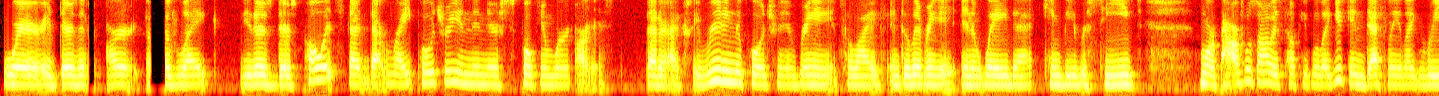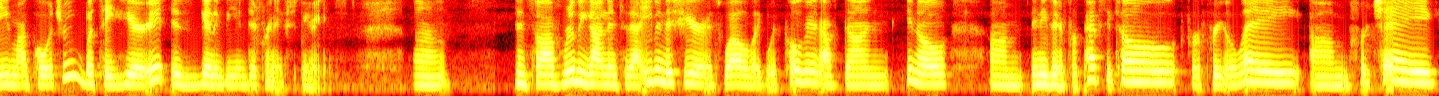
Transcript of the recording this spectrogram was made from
where there's an art of like there's there's poets that that write poetry and then there's spoken word artists that are actually reading the poetry and bringing it to life and delivering it in a way that can be received more powerful. So I always tell people like you can definitely like read my poetry, but to hear it is going to be a different experience. Um, and so I've really gotten into that. Even this year as well, like with COVID, I've done you know um, an event for PepsiCo, for Frito Lay, um, for Chegg,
